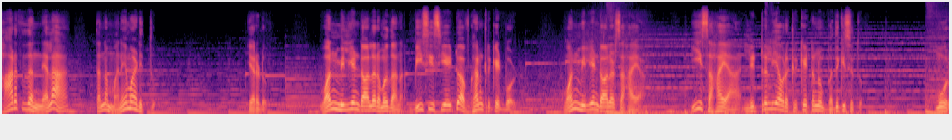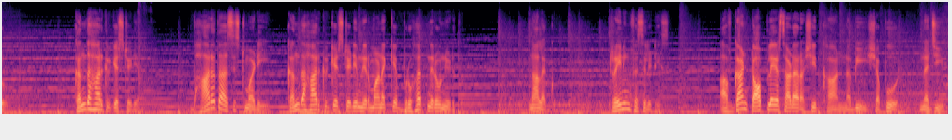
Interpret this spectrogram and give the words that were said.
ಭಾರತದ ನೆಲ ತನ್ನ ಮನೆ ಮಾಡಿತ್ತು. ಎರಡು ಒನ್ ಮಿಲಿಯನ್ ಡಾಲರ್ ಅನುದಾನ BCCI to Afghan cricket board one million dollar ಸಹಾಯ. ಈ ಸಹಾಯ ಲಿಟ್ರಲಿ ಅವರ ಕ್ರಿಕೆಟ್ ಅನ್ನು ಬದುಕಿಸಿತು. ಮೂರು Kandahar cricket stadium Bharat assist ಮಾಡಿ ಕಂದಹಾರ್ ಕ್ರಿಕೆಟ್ ಸ್ಟೇಡಿಯಂ ನಿರ್ಮಾಣಕ್ಕೆ ಬೃಹತ್ ನೆರವು ನೀಡಿತು. ನಾಲ್ಕು, training facilities. Afghan top players ಆಡ ರಶೀದ್ ಖಾನ್, ನಬಿ, ಶಪೂರ್, ನಜೀಬ್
